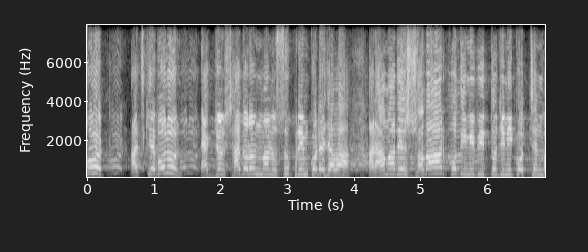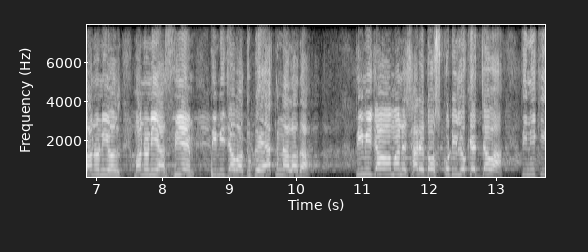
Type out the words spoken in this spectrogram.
কোর্ট, আজকে বলুন, একজন সাধারণ মানুষ সুপ্রিম কোর্টে যাওয়া আর আমাদের সবার প্রতিনিধিত্ব যিনি করছেন মাননীয় মাননীয় সিএম, তিনি যাওয়া দুটো এক না আলাদা। তিনি যাওয়া মানে সাড়ে দশ কোটি লোকের যাওয়া। তিনি কি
